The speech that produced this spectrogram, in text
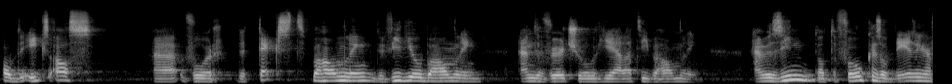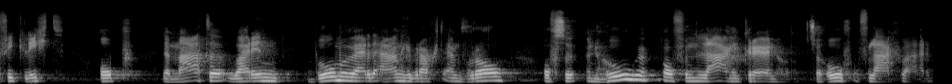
op de x-as uh, voor de tekstbehandeling, de videobehandeling en de virtual reality behandeling. En we zien dat de focus op deze grafiek ligt op de mate waarin bomen werden aangebracht en vooral of ze een hoge of een lage kruin hadden, of ze hoog of laag waren.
